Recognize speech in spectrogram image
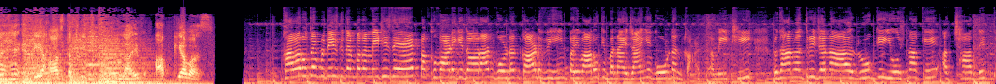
रहे हैं इंडिया आज तक टीवी। लाइव आपकी आवाज़। खबर उत्तर प्रदेश की जनपद अमेठी से है। पखवाड़े के दौरान गोल्डन कार्ड विहीन परिवारों के बनाए जाएँगे गोल्डन कार्ड। अमेठी, प्रधानमंत्री जन आरोग्य योजना के आच्छादित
